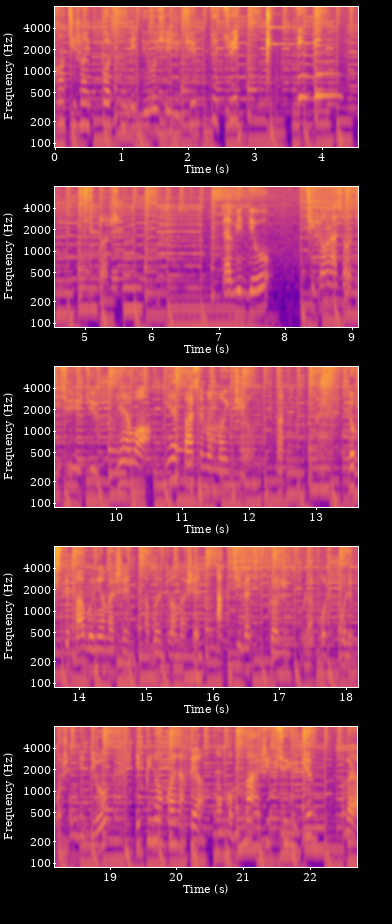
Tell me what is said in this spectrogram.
quand Tijan il poste une vidéo sur YouTube, tout de suite, ting ting, petite cloche. La vidéo, Tijan l'a sortie sur YouTube. Viens voir, viens passer un moment avec Tijan. Donc si t'es pas abonné à ma chaîne, abonne-toi à ma chaîne, active la petite cloche pour les prochaines vidéos. Encore une affaire encore magique sur YouTube. Voilà,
